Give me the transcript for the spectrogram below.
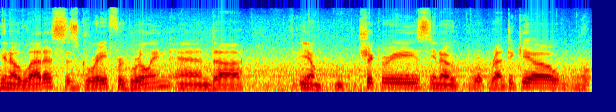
you know, lettuce is great for grilling, and uh, you know, chicories, you know, radicchio, r-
